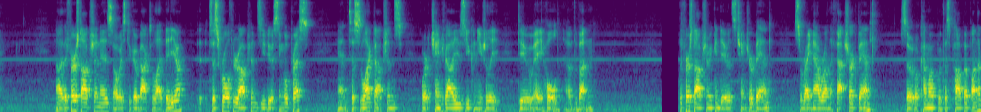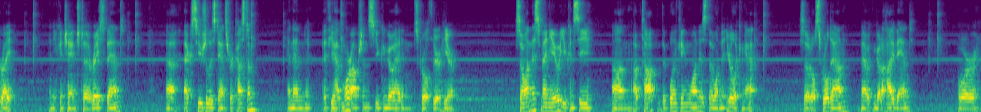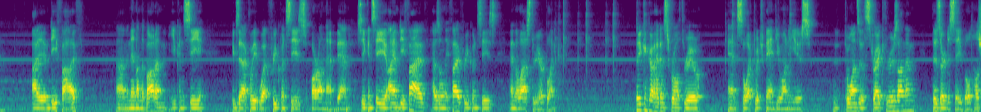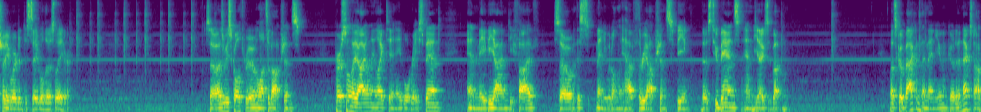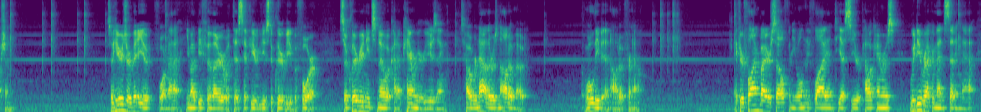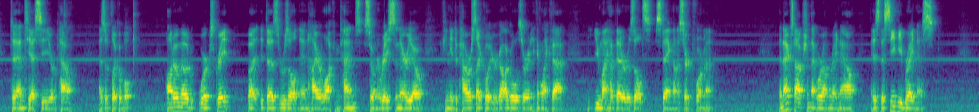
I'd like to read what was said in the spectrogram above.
Uh, the first option is always to go back to live video. To scroll through options, you do a single press. And to select options, or to change values, you can usually do a hold of the button. The first option we can do is change our band. So right now we're on the Fat Shark band. So it'll come up with this pop-up on the right, and you can change to race band. Uh, X usually stands for custom, and then if you have more options, you can go ahead and scroll through here. So on this menu, you can see um, up top, the blinking one is the one that you're looking at. So it'll scroll down. Now we can go to high band, or IMD5. Um, and then on the bottom, you can see exactly what frequencies are on that band. So you can see IMD5 has only five frequencies and the last three are blank. So you can go ahead and scroll through and select which band you want to use. The ones with strike throughs on them, those are disabled. I'll show you where to disable those later. So as we scroll through, lots of options. Personally, I only like to enable race band and maybe IMD5. So this menu would only have three options, being those two bands and the exit button. Let's go back into the menu and go to the next option. So here's your video format. You might be familiar with this if you've used a Clearview before. So Clearview needs to know what kind of camera you're using. However, now there is an auto mode. We'll leave it in auto for now. If you're flying by yourself and you only fly NTSC or PAL cameras, we do recommend setting that to NTSC or PAL as applicable. Auto mode works great, but it does result in higher locking times. So in a race scenario, if you need to power cycle your goggles or anything like that, you might have better results staying on a certain format. The next option that we're on right now is the CV brightness.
